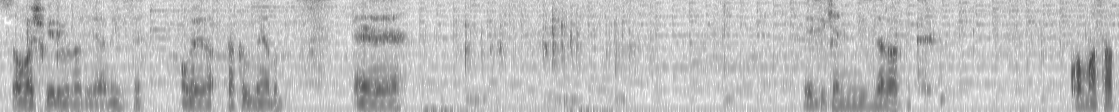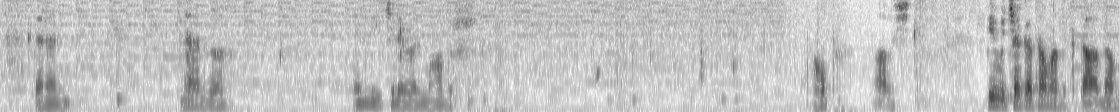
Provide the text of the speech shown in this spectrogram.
Savaş veriyorlar ya neyse. Oraya takılmayalım. Ee, neyse kendini izler artık. Komasat denen Nerede o? 52 level mağdur. Hop al işte. Bir bıçak atamadık da adam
